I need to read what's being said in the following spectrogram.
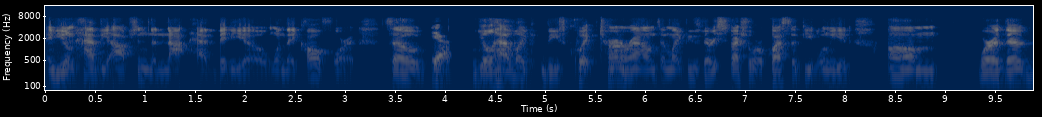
and you don't have the option to not have video when they call for it. So yeah, you'll have like these quick turnarounds and like these very special requests that people need. Um, where they're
